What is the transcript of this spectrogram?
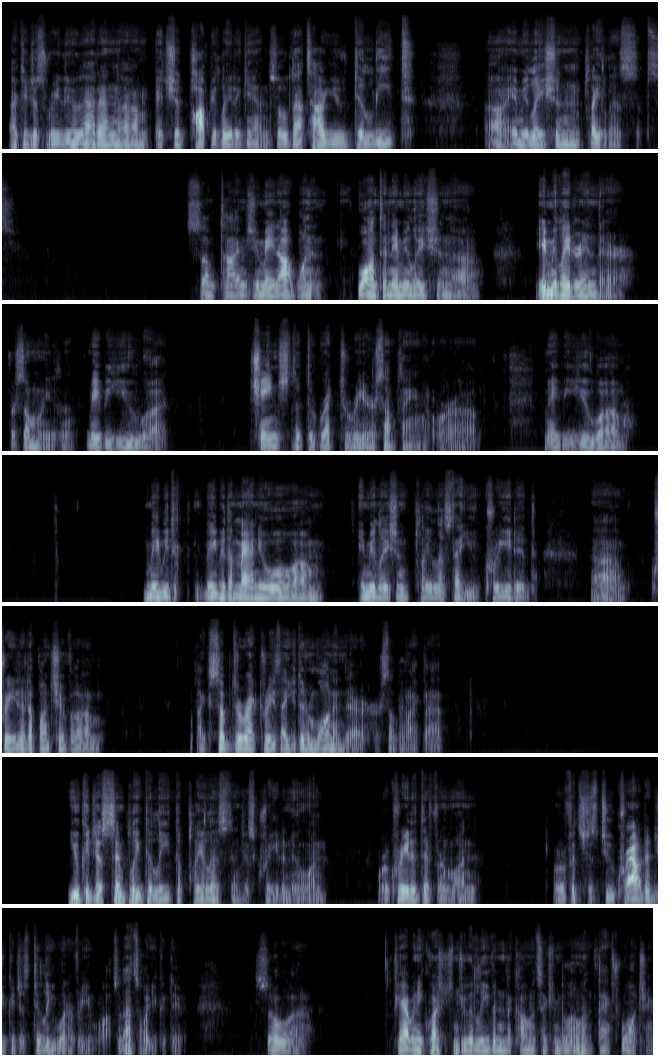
I could just redo that and um, it should populate again. So that's how you delete uh, emulation playlists. It's sometimes you may not want want an emulation uh, emulator in there for some reason. Maybe you uh, the directory or something, or uh, maybe you um, maybe the maybe the manual um, emulation playlist that you created uh, created a bunch of um, like subdirectories that you didn't want in there or something like that. You could just simply delete the playlist and just create a new one or create a different one. Or if it's just too crowded, you could just delete whatever you want. So that's all you could do. So, uh, if you have any questions, you could leave it in the comment section below, and thanks for watching.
